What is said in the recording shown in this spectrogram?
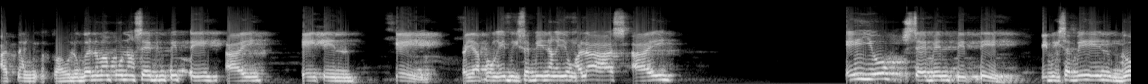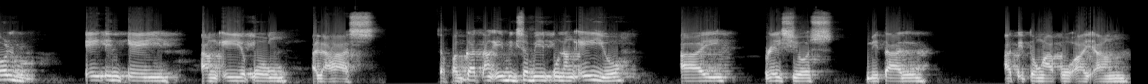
At ang kahulugan naman po ng 750 ay 18K. Kaya po ang ibig sabihin ng iyong alahas ay AU 750. Ibig sabihin gold 18K ang AU pong alahas. Sapagkat ang ibig sabihin po ng AU ay precious metal at ito nga po ay ang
